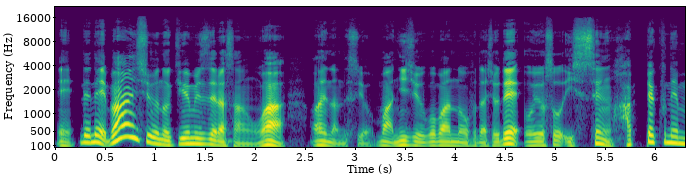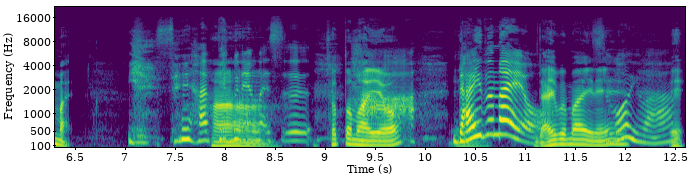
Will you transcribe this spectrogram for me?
えでね播州の清水寺さんはあれなんですよ、まあ、25番のお札所でおよそ1800年前1800年前すちょっと前よ。はあ。だいぶ前よ。だいぶ前ね。すごいわ。え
